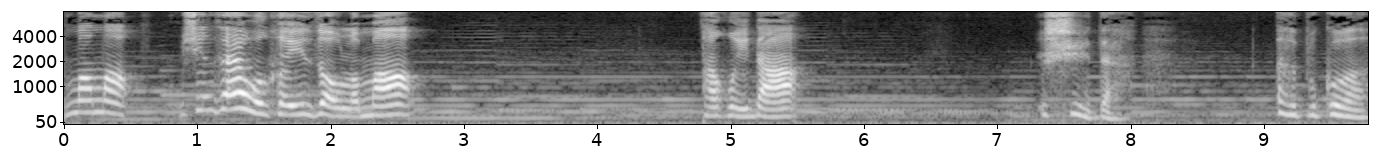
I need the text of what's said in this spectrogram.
妈妈，现在我可以走了吗？”她回答：“是的，呃，不过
